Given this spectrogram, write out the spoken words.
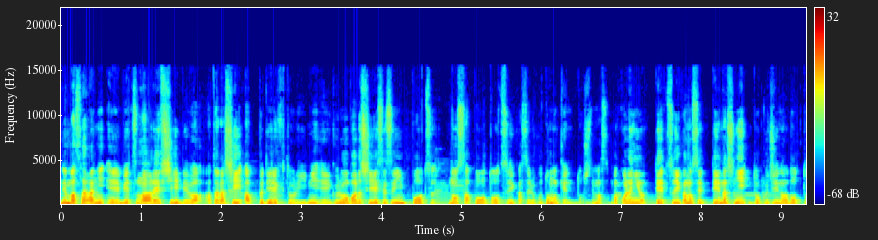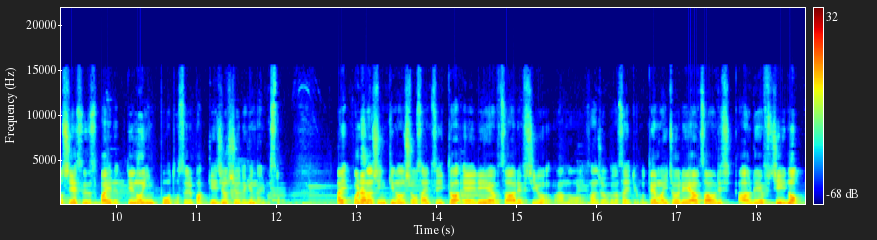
で、まあ、さらに、え別の RFC では、新しいアップディレクトリに、えグローバル CSS インポーツのサポートを追加することも検討しています。まあ、これによって、追加の設定なしに独自の .css ファイルっていうのをインポートするパッケージを使用できるようになりますと。はい、これらの新機能の詳細については、えー、レイアウト RFC をあの参照くださいということで、まあ、一応レイアウト RFC の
